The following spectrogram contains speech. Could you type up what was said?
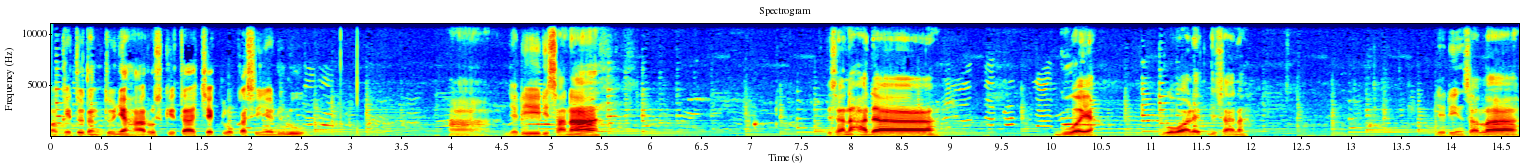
maka itu tentunya harus kita cek lokasinya dulu. Nah, jadi di sana di sana ada gua ya. Gua walet di sana. Jadi insya Allah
